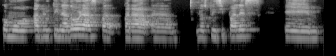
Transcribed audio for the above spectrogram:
como aglutinadoras para eh, los principales, eh,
